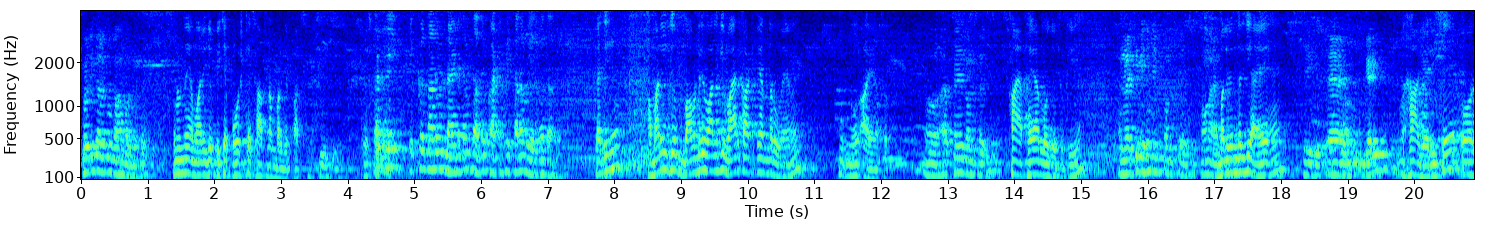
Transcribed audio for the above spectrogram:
चोरी कर उन्होंने हमारी जो पीछे पोस्ट है सात नंबर के पास में। क्या चीज़ है? हमारी जो बाउंड्री वाल की वायर काट के अंदर हुए हैं वो हैं सर हाँ? एफ़ आई आर लॉज हो चुकी है। बलविंदर जी आए हैं। हाँ गैरी से। और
